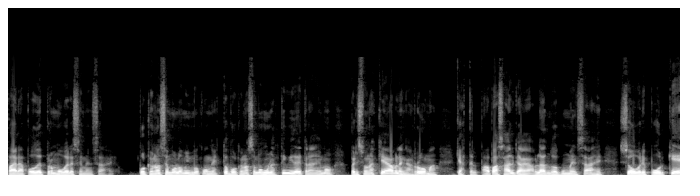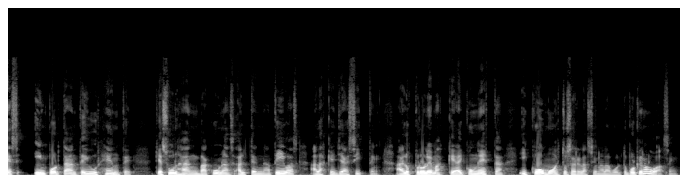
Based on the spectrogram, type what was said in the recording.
para poder promover ese mensaje. ¿Por qué no hacemos lo mismo con esto? ¿Por qué no hacemos una actividad y traemos personas que hablen a Roma, que hasta el Papa salga hablando algún mensaje sobre por qué es importante y urgente que surjan vacunas alternativas a las que ya existen, a los problemas que hay con esta y cómo esto se relaciona al aborto? ¿Por qué no lo hacen?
